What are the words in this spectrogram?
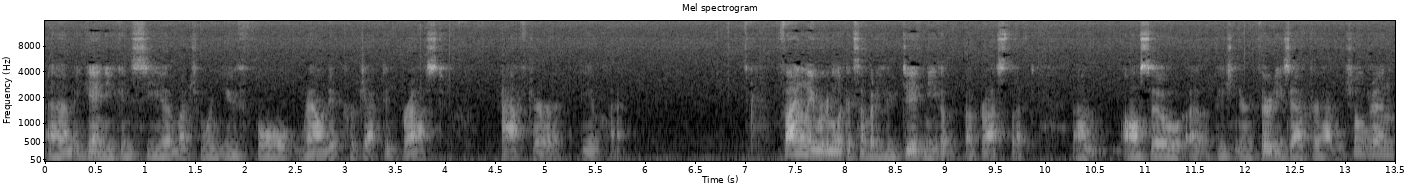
um, again, you can see a much more youthful, rounded, projected breast after the implant. Finally, we're going to look at somebody who did need a, a breast lift. Um, also, a patient in her 30s after having children,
